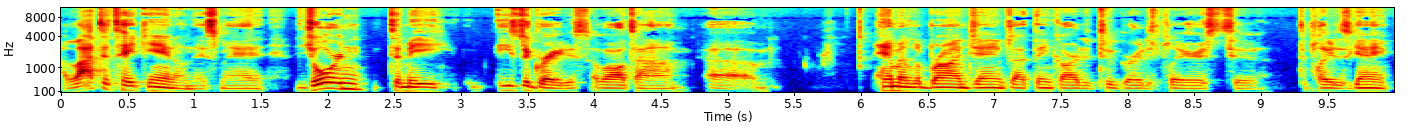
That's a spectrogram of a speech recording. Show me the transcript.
A lot to take in on this, man. Jordan, to me, he's the greatest of all time. Um, him and LeBron James, I think, are the two greatest players to to play this game.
